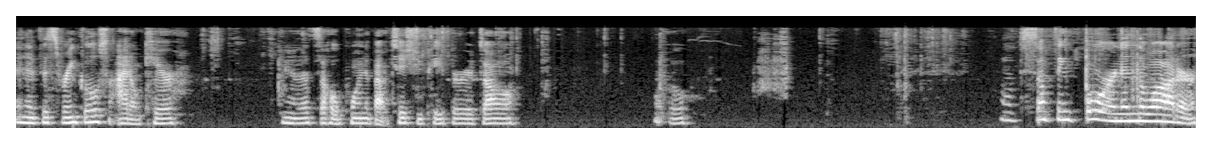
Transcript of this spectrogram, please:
And if this wrinkles, I don't care. You know, that's the whole point about tissue paper. It's all, uh-oh. That's something foreign in the water.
